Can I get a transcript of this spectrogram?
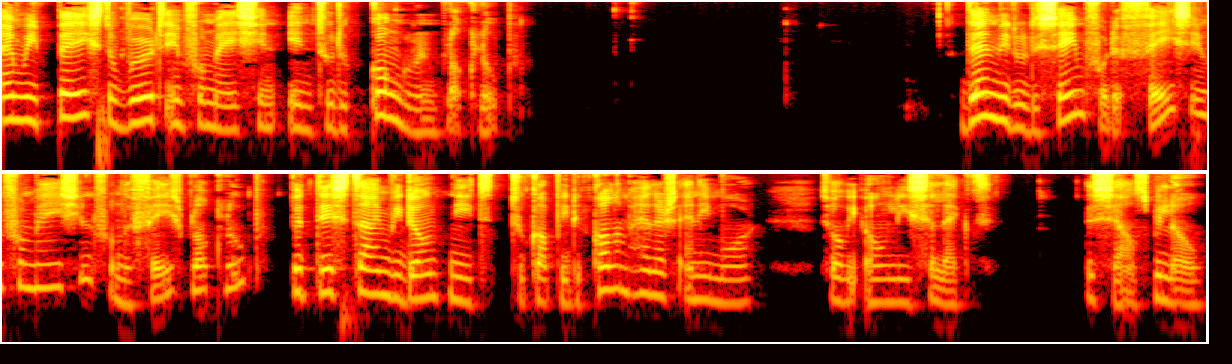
and we paste the word information into the congruent block loop. Then we do the same for the face information from the face block loop, but this time we don't need to copy the column headers anymore, so we only select the cells below.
